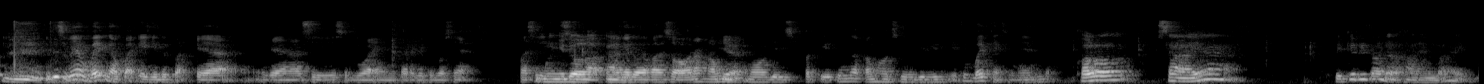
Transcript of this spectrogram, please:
Hmm. itu sebenarnya baik nggak pak? Kayak gitu pak. Kayak kayak ngasih sebuah anchor gitu bosnya masih mengidolakan. mengidolakan seorang kamu Iya. mau jadi seperti itu nggak? Kamu harus gini gini itu baik kan sebenarnya? Kalau saya pikir itu adalah hal yang baik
